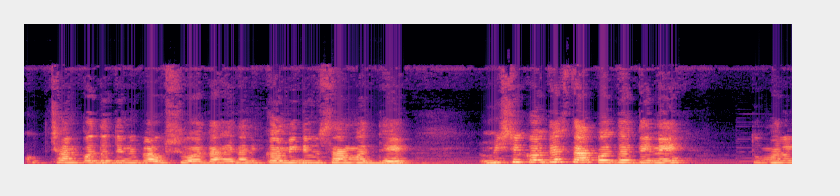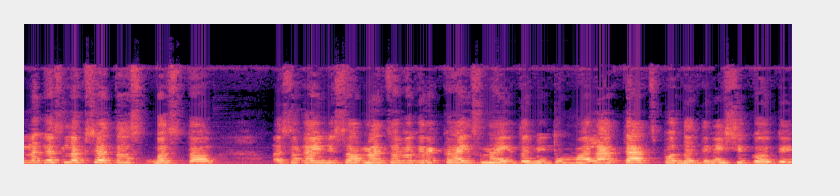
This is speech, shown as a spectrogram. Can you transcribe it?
खूप छान पद्धतीने ब्लाऊज शिवत आहेत आणि कमी दिवसामध्ये मी शिकवतेच त्या पद्धतीने. तुम्हाला लगेच लक्षात बसतं. असं काही विसरण्याचं वगैरे काहीच नाही तर मी तुम्हाला त्याच पद्धतीने शिकवते.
